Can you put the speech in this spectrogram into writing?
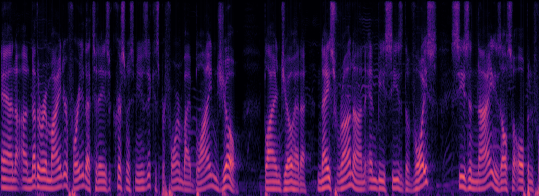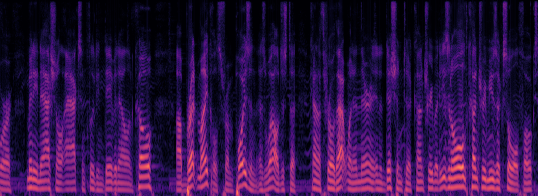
And another reminder for you that today's Christmas music is performed by Blind Joe. Blind Joe had a nice run on NBC's The Voice, season 9. He's also open for many national acts, including David Allan Coe, uh, Bret Michaels from Poison as well, just to kind of throw that one in there in addition to country. But he's an old country music soul, folks,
